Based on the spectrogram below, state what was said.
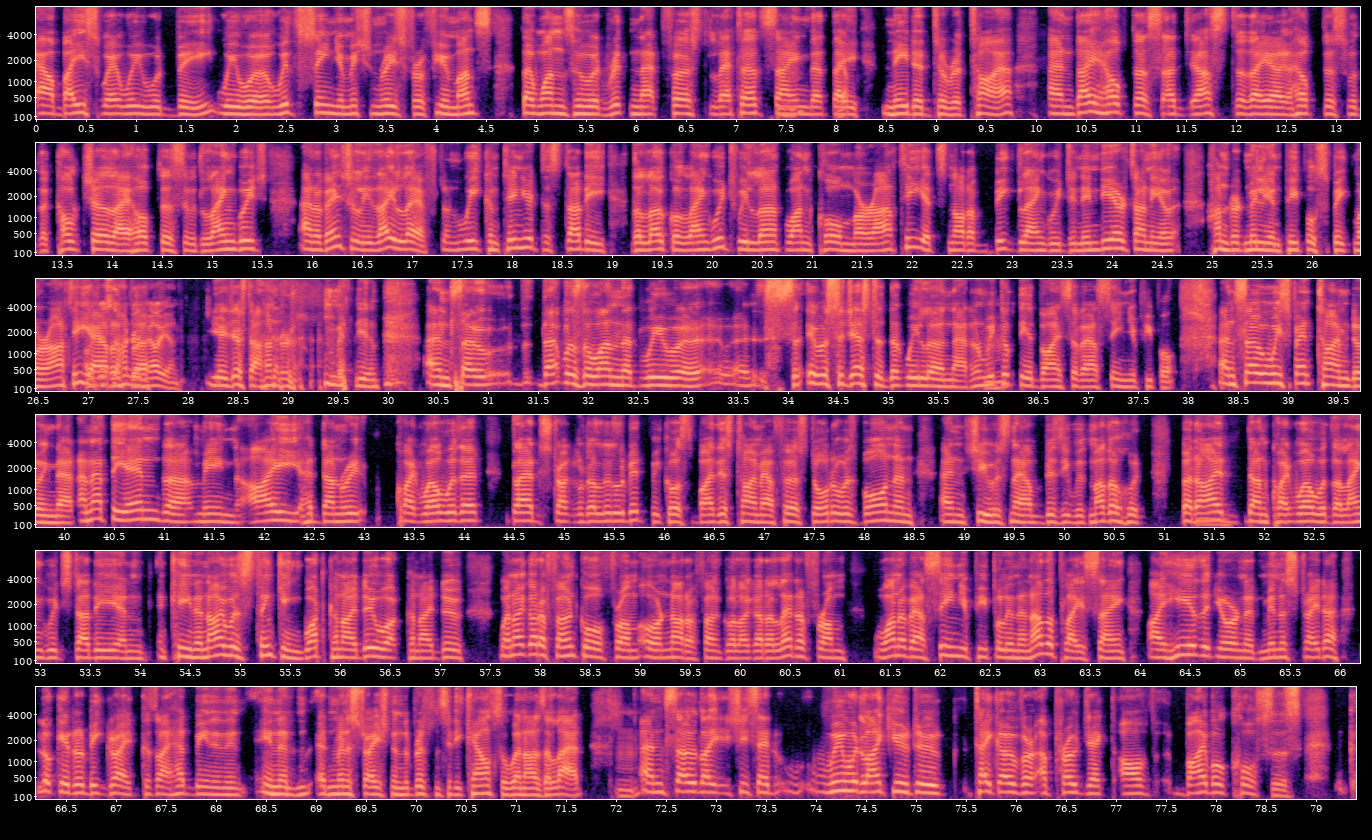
our base where we would be. We were with senior missionaries for a few months, the ones who had written that first letter saying mm-hmm. that they yep. needed to retire. And they helped us adjust. They uh, helped us with the culture. They helped us with language. And eventually they left and we continued to study the local language. We learnt one called Marathi. It's not a big language in India. It's only a hundred million people speak Marathi. Oh, just a hundred million yeah, just a hundred million. And so th- that was the one that we were, uh, it was suggested that we learn that. And mm-hmm. we took the advice of our senior people. And so we spent time doing that. And at the end, uh, I mean, I had done re- quite well with it. Glad struggled a little bit because by this time our first daughter was born and, and she was now busy with motherhood. But mm. I'd done quite well with the language study and, and keen. And I was thinking, what can I do? What can I do? When I got a phone call from, or not a phone call, I got a letter from one of our senior people in another place saying, I hear that you're an administrator. Look, it'll be great because I had been in, in administration in the Brisbane City Council when I was a lad. Mm. And so like, she said, we would like you to take over a project of Bible courses.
